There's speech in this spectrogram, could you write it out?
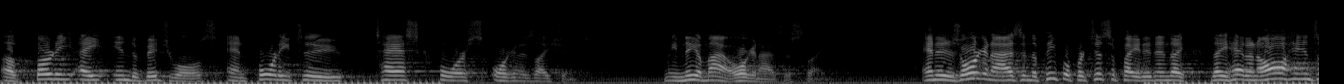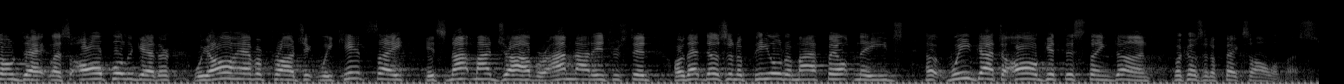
of 38 individuals and 42 task force organizations. I mean, Nehemiah organized this thing. And it is organized, and the people participated, and they, they had an all hands on deck. Let's all pull together. We all have a project. We can't say it's not my job, or I'm not interested, or that doesn't appeal to my felt needs. Uh, we've got to all get this thing done because it affects all of us.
